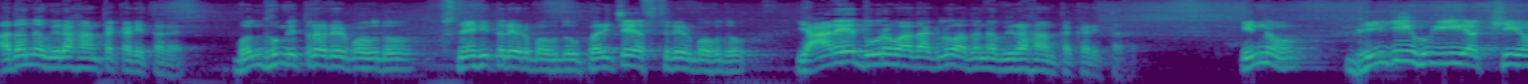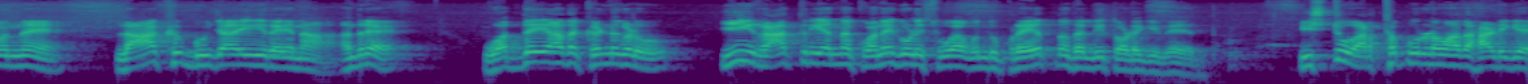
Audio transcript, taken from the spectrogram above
ಅದನ್ನು ವಿರಹ ಅಂತ ಕರೀತಾರೆ. ಬಂಧು ಮಿತ್ರರಿರಬಹುದು, ಸ್ನೇಹಿತರಿರಬಹುದು, ಪರಿಚಯಸ್ಥರಿರಬಹುದು, ಯಾರೇ ದೂರವಾದಾಗಲೂ ಅದನ್ನು ವಿರಹ ಅಂತ ಕರೀತಾರೆ. ಇನ್ನು ಭೀಗಿ ಹುಯಿ ಅಕ್ಕಿಯೊನ್ನೆ ಲಾಖ್ ಭುಜಾಯಿ ರೇನಾ ಅಂದರೆ ಒದ್ದೆಯಾದ ಕಣ್ಣುಗಳು ಈ ರಾತ್ರಿಯನ್ನು ಕೊನೆಗೊಳಿಸುವ ಒಂದು ಪ್ರಯತ್ನದಲ್ಲಿ ತೊಡಗಿವೆ ಅಂತ. ಇಷ್ಟು ಅರ್ಥಪೂರ್ಣವಾದ ಹಾಡಿಗೆ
